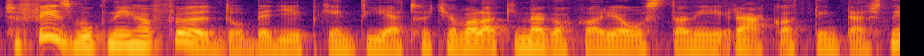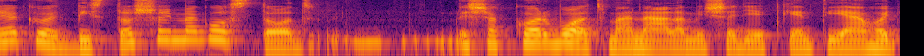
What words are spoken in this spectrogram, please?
És a Facebook néha földdob egyébként ilyet, hogyha valaki meg akarja osztani rákattintás nélkül, hogy biztos, hogy megosztod? És akkor volt már nálam is egyébként ilyen, hogy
